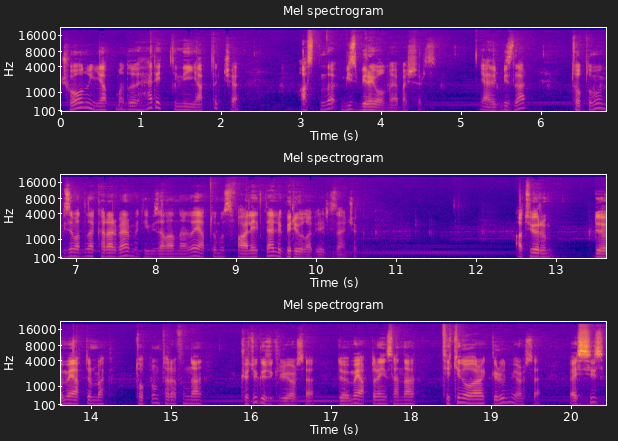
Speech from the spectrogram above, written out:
çoğunun yapmadığı her etkinliği yaptıkça aslında biz birey olmaya başlarız. Yani bizler toplumun bizim adına karar vermediğimiz alanlarda yaptığımız faaliyetlerle birey olabiliriz ancak. Atıyorum dövme yaptırmak toplum tarafından kötü gözükülüyorsa, dövme yaptıran insanlar tekin olarak görülmüyorsa ve siz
